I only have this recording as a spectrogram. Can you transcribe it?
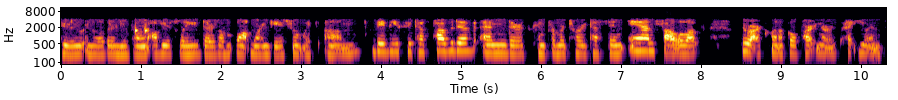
who enroll their newborn, obviously there's a lot more engagement with um, babies who test positive and there's confirmatory testing and follow-up through our clinical partners at UNC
